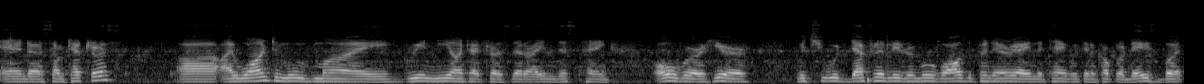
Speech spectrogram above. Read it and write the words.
and uh, some tetras uh, I want to move my green neon tetras that are in this tank over here which would definitely remove all the planaria in the tank within a couple of days but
